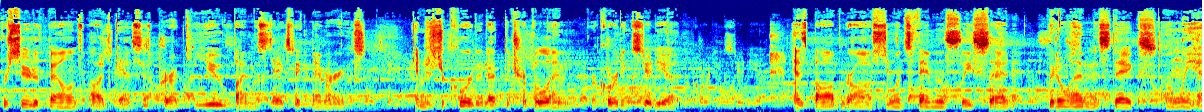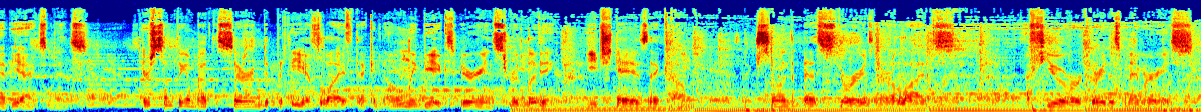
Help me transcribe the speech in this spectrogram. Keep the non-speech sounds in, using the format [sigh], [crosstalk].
Pursuit of Balance podcast is brought to you by Mistakes Make Memories and is recorded at the Triple M Recording Studio. As Bob Ross once famously said, we don't have mistakes, only happy accidents. There's something about the serendipity of life that can only be experienced through living each day as they come. Some of the best stories in our lives, a few of our greatest memories,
